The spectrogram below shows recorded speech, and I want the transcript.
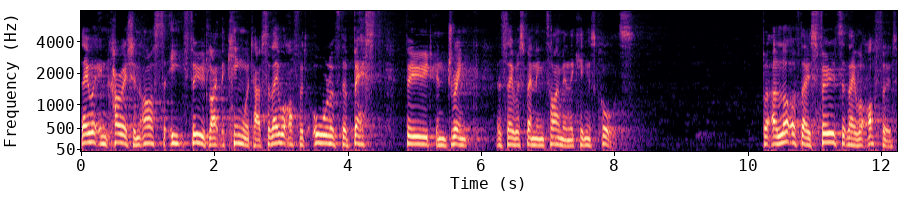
they were encouraged and asked to eat food like the king would have. So they were offered all of the best food and drink as they were spending time in the king's courts. But a lot of those foods that they were offered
